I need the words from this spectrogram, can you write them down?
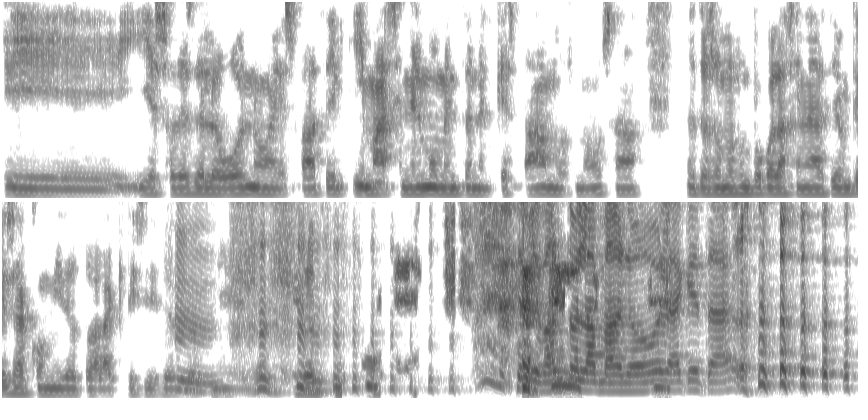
Y, eso desde luego no es fácil, y más en el momento en el que estábamos, ¿no? O sea, nosotros somos un poco la generación que se ha comido toda la crisis del 2000. Hmm. Te levanto la mano, hola, ¿qué tal?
